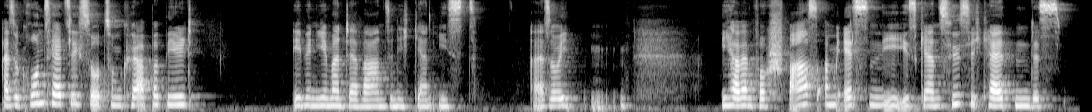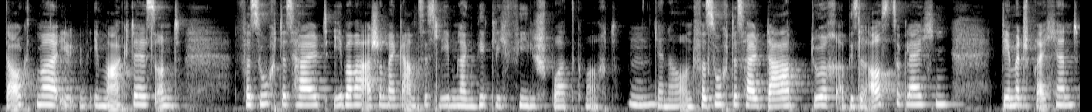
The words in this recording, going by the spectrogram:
also grundsätzlich so zum Körperbild, ich bin jemand, der wahnsinnig gern isst. Also ich, ich habe einfach Spaß am Essen, ich esse gern Süßigkeiten, das taugt mir, ich, ich mag das und versuche das halt, ich habe aber auch schon mein ganzes Leben lang wirklich viel Sport gemacht. Mhm. Genau. Und versuche das halt dadurch ein bisschen auszugleichen. Dementsprechend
